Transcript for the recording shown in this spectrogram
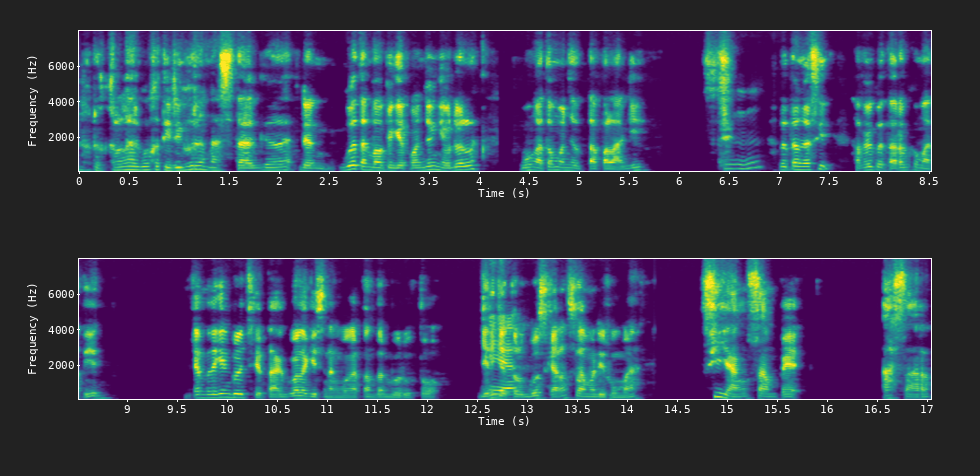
Nah, udah kelar gue ketiduran astaga. Dan gue tanpa pikir panjang ya udahlah. Gue nggak tahu mau nyetet apa lagi. Mhm. lu tau gak sih HP gue taruh gue matiin. Kan tadi kan gue cerita gue lagi senang banget nonton Boruto. Jadi Iya. jadwal gue sekarang selama di rumah siang sampai asar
